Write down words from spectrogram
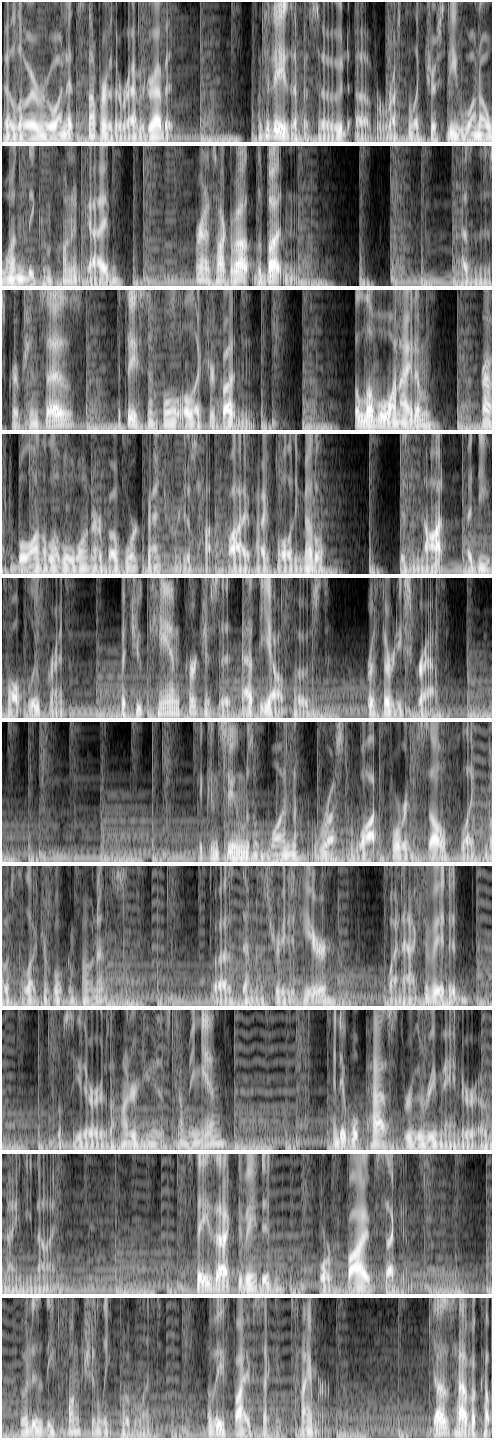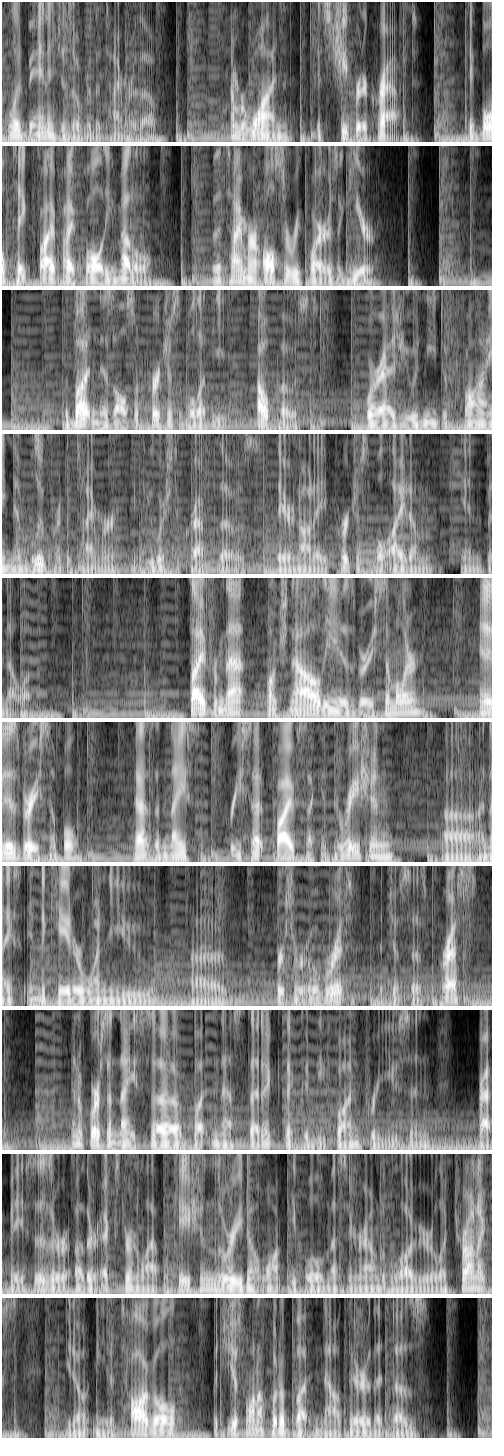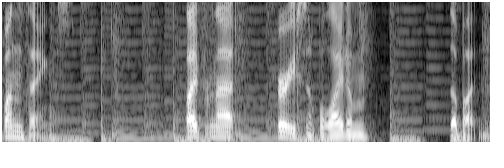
Hello everyone, it's Thumper the Rabid Rabbit. On today's episode of Rust Electricity 101 The Component Guide, we're going to talk about the button. As the description says, it's a simple electric button. The level 1 item, craftable on a level 1 or above workbench for just 5 high quality metal, is not a default blueprint, but you can purchase it at the outpost for 30 scrap. It consumes one rust watt for itself, like most electrical components. So as demonstrated here, when activated, you'll see there is 100 units coming in, and it will pass through the remainder of 99. It stays activated for 5 seconds, so it is the functional equivalent of a 5 second timer. It does have a couple advantages over the timer though. Number one, it's cheaper to craft. They both take 5 high quality metal, but the timer also requires a gear. The button is also purchasable at the outpost, whereas you would need to find and blueprint a timer if you wish to craft those. They are not a purchasable item in vanilla. Aside from that, functionality is very similar, and it is very simple. It has a nice preset 5 second duration, uh, a nice indicator when you uh, cursor over it that just says press, and of course a nice uh, button aesthetic that could be fun for use in scrap bases or other external applications where you don't want people messing around with a lot of your electronics. You don't need a toggle, but you just want to put a button out there that does fun things. Aside from that, very simple item, the button.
